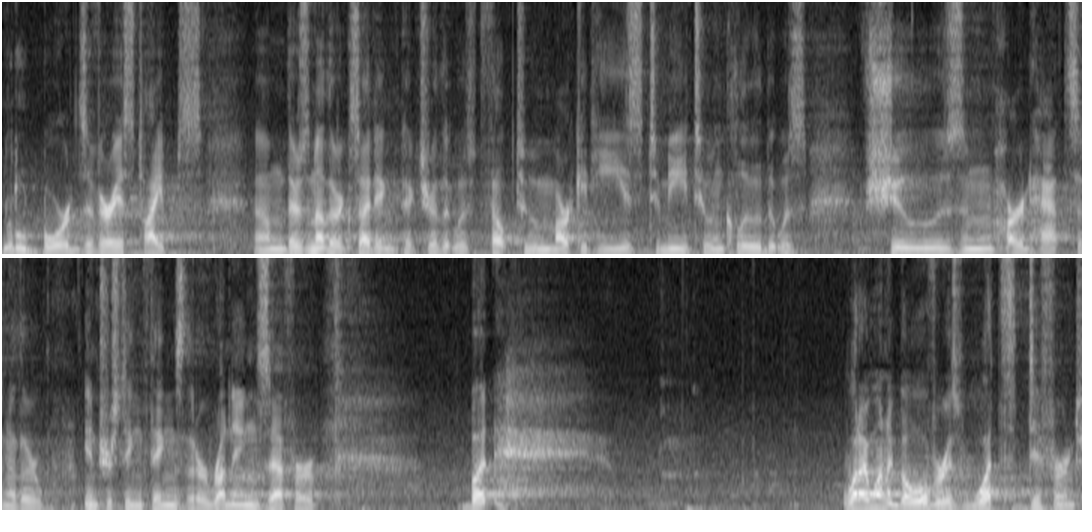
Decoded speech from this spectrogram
little boards of various types. Um, there's another exciting picture that was felt too marketese to me to include that was shoes and hard hats and other interesting things that are running Zephyr. But what I want to go over is what's different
